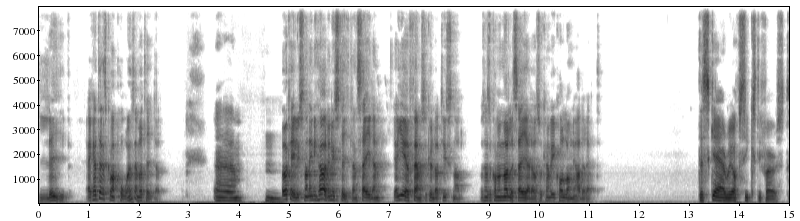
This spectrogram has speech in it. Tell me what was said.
liv. Jag kan inte ens komma på en sämre titel. Ehm, hmm. Okej lyssnarna, ni hörde nyss titeln. Säg den. Jag ger er fem sekunder av tystnad. Och sen så kommer Mölle säga det och så kan vi kolla om ni hade rätt. The Scary of 61st.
